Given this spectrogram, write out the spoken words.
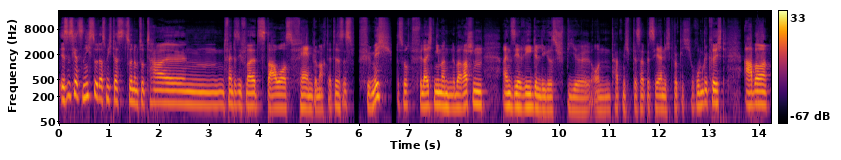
es ist jetzt nicht so, dass mich das zu einem totalen Fantasy Flight Star Wars Fan gemacht hätte. Das ist für mich, das wird vielleicht niemanden überraschen, ein sehr regeliges Spiel und hat mich deshalb bisher nicht wirklich rumgekriegt. Aber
